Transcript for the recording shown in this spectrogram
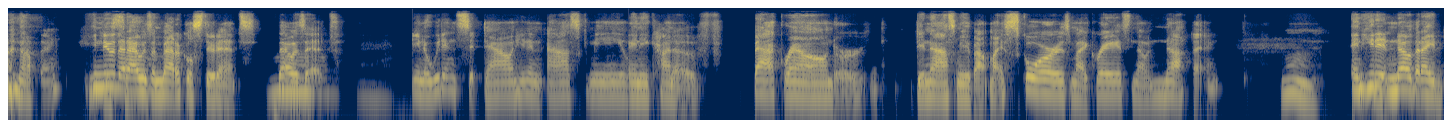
Nothing. he, he knew that I was a medical student. That was it. Hmm. You know, we didn't sit down. He didn't ask me any kind of background or didn't ask me about my scores, my grades. No, nothing. Mm. And he didn't know that I had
